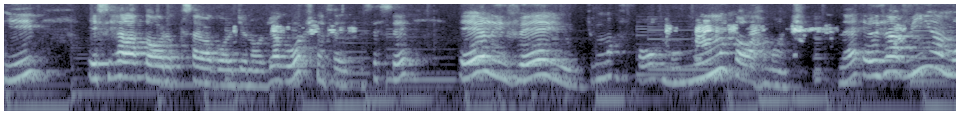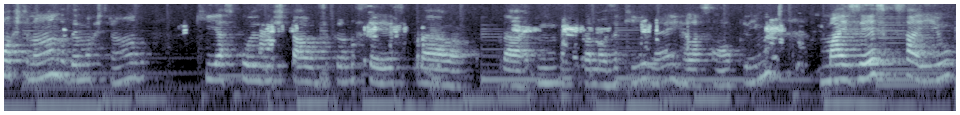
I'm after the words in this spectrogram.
E esse relatório que saiu agora, dia 9 de agosto, que saiu do PCC, ele veio de uma forma muito alarmante, né? Eu já vinha mostrando, demonstrando que as coisas estavam ficando feias para nós aqui, né, em relação ao clima, mas esse que saiu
